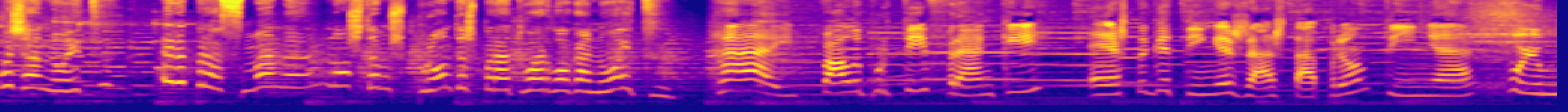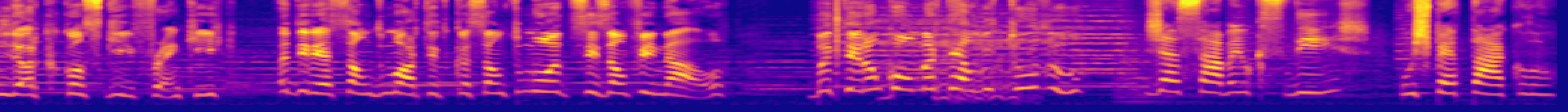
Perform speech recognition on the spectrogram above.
Hoje à noite? Era para a semana. Não estamos prontas para atuar logo à noite. Hey, fala por ti, Frankie. Esta gatinha já está prontinha. Foi o melhor que consegui, Frankie. A direção de Morte e Educação tomou a decisão final. Bateram com o martelo e tudo. Já sabem o que se diz? O espetáculo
